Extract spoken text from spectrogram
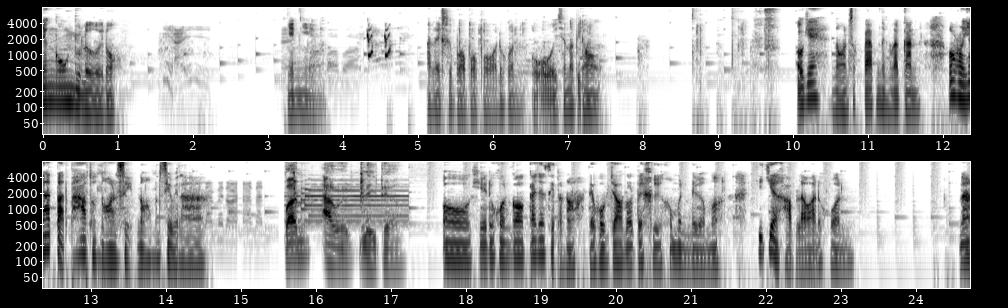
ยังงงอยู่เลยเนาะนี่ไงเงี้ยอะไรคือบอบอบอทุกคน โอ้ยฉันมาปิดห้อง โอเค นอนสักแป๊บหนึ่งแล้วกัน ก็ขออนุญาตตัดภาพตอนนอนเสร็จเนาะมันเสียเวลา One hour later. โอเค ทุกคนก็ใกล้จะเสร็จแล้วเนาะเดี๋ยวผมจะเอารถไปคืนเขาเหมือนเดิมเนาะขี้เกียจขับแล้วอะทุกคน นะ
